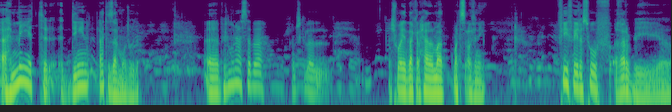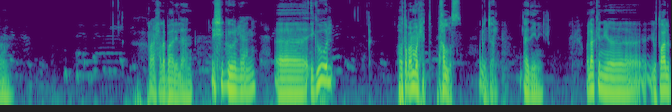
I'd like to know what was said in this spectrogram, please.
أهمية الدين لا تزال موجودة أه بالمناسبة المشكلة شوي الذاكره أحيانا ما ما تسعفني في فيلسوف غربي آه، رايح على بالي الآن إيش يقول يعني؟ آه يقول هو طبعا ملحد مخلص رجال لا ديني ولكن يطالب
